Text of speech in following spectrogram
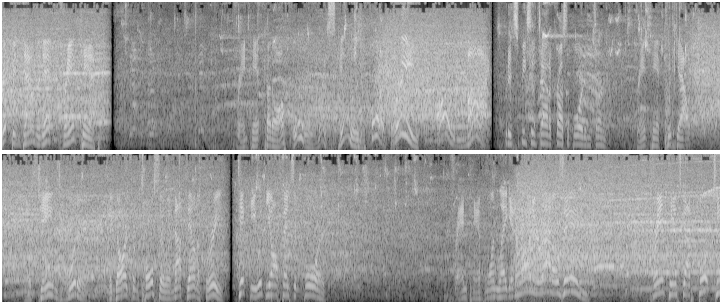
Ripping down the net, Camp. Camp cut off. Ooh, nice spin move. 4 3. Oh, my. But it speaks to the talent across the board in the tournament. Camp kick out as James Woodard, the guard from Tulsa, will knock down a three. Dickey with the offensive board. Frankamp one-legged runner rattles in. Camp's got 14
